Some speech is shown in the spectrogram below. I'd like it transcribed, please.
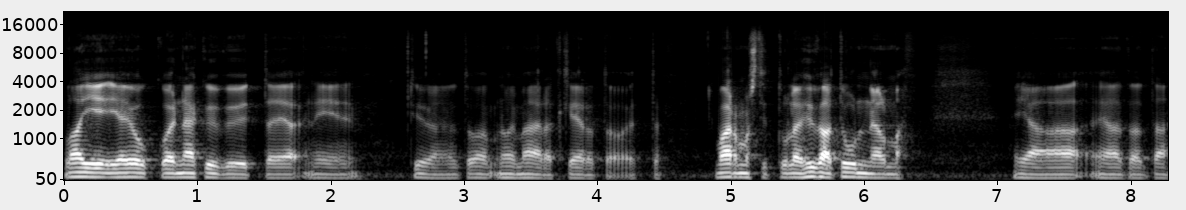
laji- ja joukkueen näkyvyyttä, ja, niin kyllä nuo määrät kertoo, että varmasti tulee hyvä tunnelma ja, ja tota,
